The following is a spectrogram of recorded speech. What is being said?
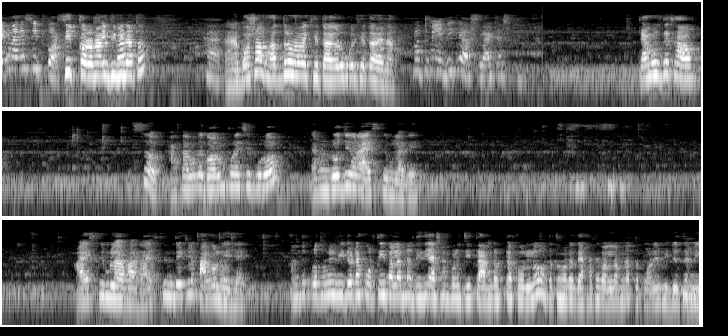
এখানে আগে সিট কর। সিট করো নাহলে দিবি না তো? হ্যাঁ হ্যাঁ বসো। ভদ্রভাবে খেতে হয় ওরকম করে খেতে হয় না। তুমি এদিকে আসো লাইট আসবে। চামচ দিয়ে খাও। বুঝছ আর তার মধ্যে গরম পড়েছে পুরো। এখন রোজই ওর আইসক্রিম লাগে। Ice cream lover ice cream দেখলে পাগল হয়ে যায়। আমি তো প্রথমে ভিডিওটা করতেই পারলাম না। দিদি আসার পরে যে তাণ্ডবটা করল ওটা তোমাদের দেখাতে পারলাম না তো পরের ভিডিওতে আমি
